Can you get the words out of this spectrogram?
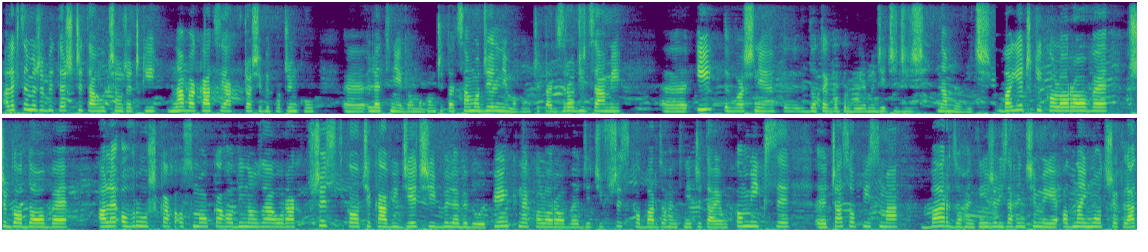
ale chcemy, żeby też czytały książeczki na wakacjach, w czasie wypoczynku e, letniego. Mogą czytać samodzielnie, mogą czytać z rodzicami. E, I właśnie e, do tego próbujemy dzieci dziś namówić. Bajeczki kolorowe, przygodowe, ale o wróżkach, o smokach, o dinozaurach. Wszystko ciekawi dzieci, byleby były piękne, kolorowe. Dzieci wszystko bardzo chętnie czytają. Komiksy, y, czasopisma, bardzo chętnie. Jeżeli zachęcimy je od najmłodszych lat,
